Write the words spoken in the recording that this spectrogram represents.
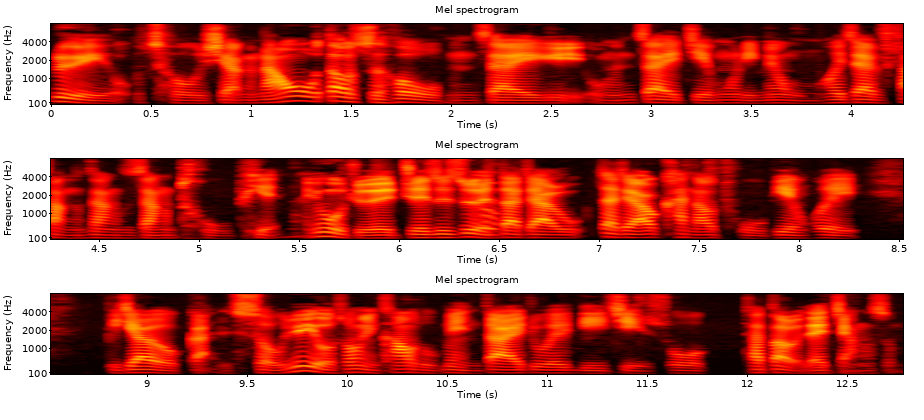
略有抽象，然后到时候我们在我们在节目里面我们会再放上这张图片，因为我觉得觉知之人大家、嗯、大家要看到图片会比较有感受，因为有时候你看到图片，你大概就会理解说他到底在讲什么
